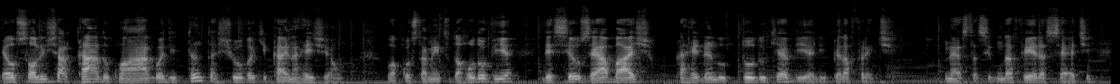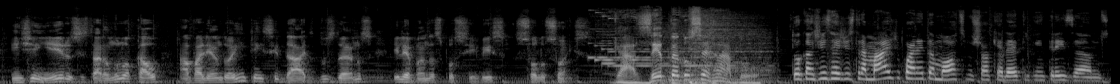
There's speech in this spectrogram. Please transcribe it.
é o solo encharcado com a água de tanta chuva que cai na região. O acostamento da rodovia desceu serra abaixo, carregando tudo o que havia ali pela frente. Nesta segunda-feira, 7, engenheiros estarão no local avaliando a intensidade dos danos e levando as possíveis soluções. Gazeta do Cerrado. Tocantins registra mais de 40 mortes por choque elétrico em três anos.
